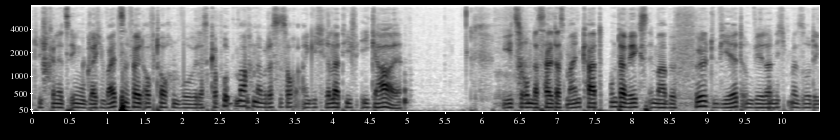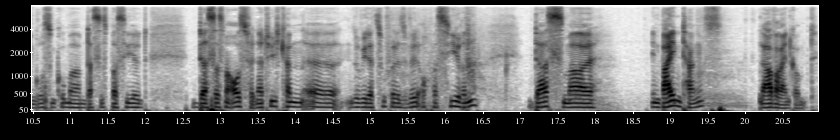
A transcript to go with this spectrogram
Natürlich kann jetzt irgendwo gleich ein Weizenfeld auftauchen, wo wir das kaputt machen, aber das ist auch eigentlich relativ egal. Geht es darum, dass halt das Minecart unterwegs immer befüllt wird und wir dann nicht mehr so den großen Kummer haben, dass es passiert, dass das mal ausfällt. Natürlich kann, äh, so wie der Zufall es will, auch passieren, dass mal in beiden Tanks Lava reinkommt.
